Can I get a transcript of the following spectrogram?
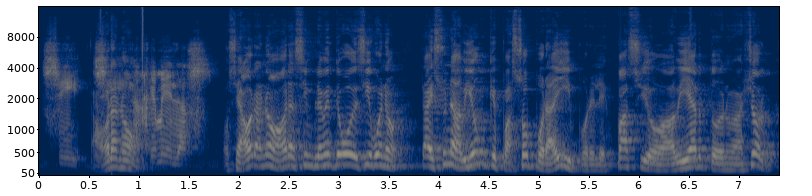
Sí, ahora no. Las gemelas. O sea, ahora no, ahora simplemente vos decís, bueno, es un avión que pasó por ahí, por el espacio abierto de Nueva York.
